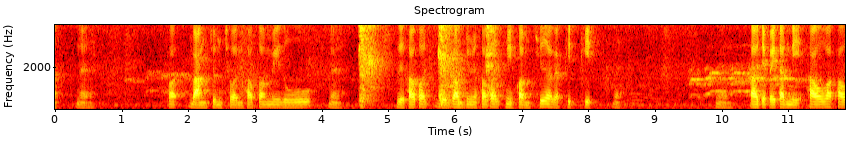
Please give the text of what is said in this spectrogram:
นะนะเพราะบางชุมชนเขาก็ไม่รู้นะหรือเขาก็หรือบางชุมชนเขาก็มีความเชื่อแบบผิดๆนะนะเราจะไปตำหนิเขาว่าเขา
